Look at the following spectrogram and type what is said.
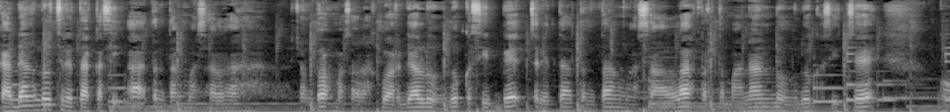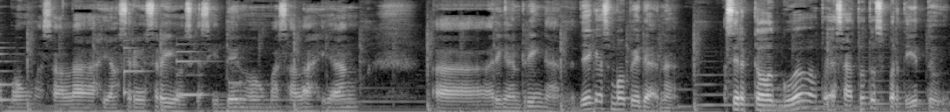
Kadang lu cerita ke si A tentang masalah contoh masalah keluarga lu. Lu ke si B cerita tentang masalah pertemanan lu. Lu ke si C ngomong masalah yang serius-serius. Ke si D ngomong masalah yang uh, ringan-ringan. Jadi kayak semua beda. Nah circle gue waktu S1 tuh seperti itu.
